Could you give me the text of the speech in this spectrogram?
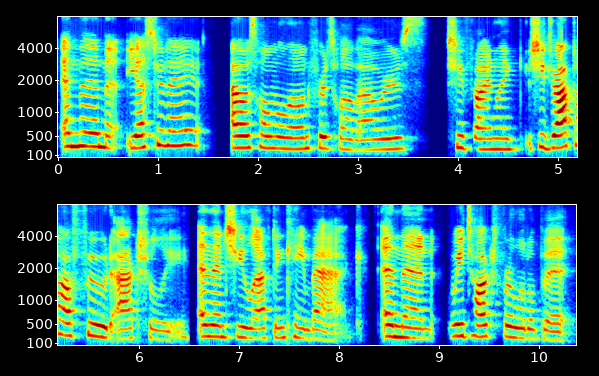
and then yesterday I was home alone for 12 hours. She finally she dropped off food actually, and then she left and came back. And then we talked for a little bit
